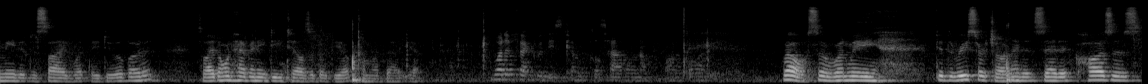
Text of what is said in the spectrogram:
ME to decide what they do about it. So I don't have any details about the outcome of that yet. What effect would these chemicals have on a, on a body? Well, so when we did the research on it, it said it causes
